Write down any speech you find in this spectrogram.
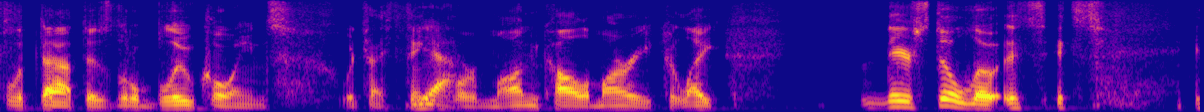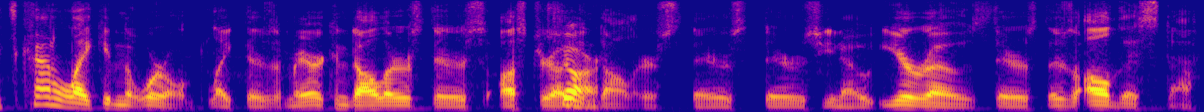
flipped out those little blue coins, which I think Yeah. were Mon Calamari. Like they're still low. It's it's it's kind of like in the world. Like there's American dollars, there's Australian Sure. dollars, there's there's you know euros, there's there's all this stuff.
